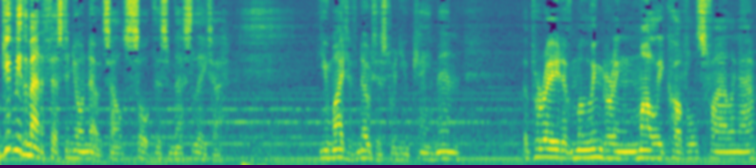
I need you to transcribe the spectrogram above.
Give me the manifest in your notes. I'll sort this mess later. You might have noticed when you came in a parade of malingering mollycoddles filing out.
